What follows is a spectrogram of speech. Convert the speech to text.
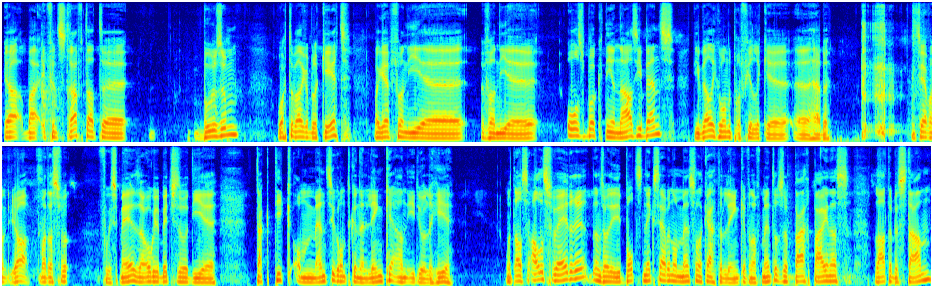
ja, maar ik vind het straf dat eh Boersum wordt er wel geblokkeerd, maar je hebt van die, eh van die eh Oostblok neonazi-bands die wel gewoon een profieletje eh, hebben. Ik zei van, ja, maar dat is volgens mij is dat ook een beetje zo die eh, tactiek om mensen gewoon te kunnen linken aan ideologieën. Want als ze alles verwijderen, dan zouden die bots niks hebben om mensen aan elkaar te linken. Vanaf het moment dat ze een paar pagina's laten bestaan,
